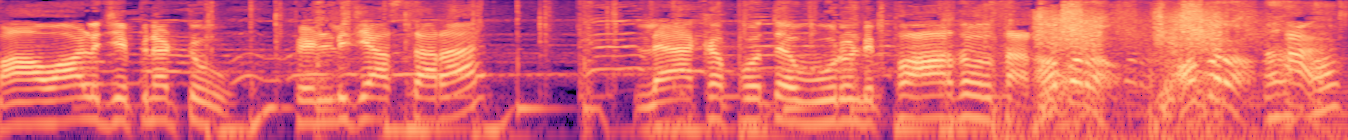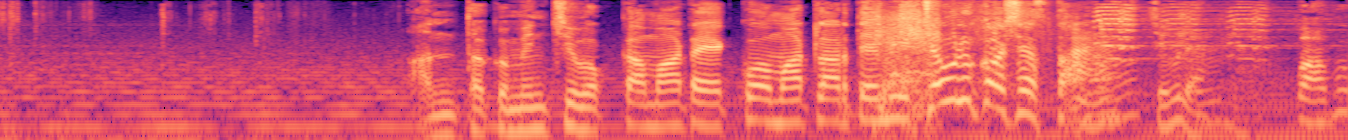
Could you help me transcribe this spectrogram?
మా వాళ్ళు చెప్పినట్టు పెళ్ళి చేస్తారా? లేకపోతే ఊరుండి పారదవుతారు ఆపరా, ఆపరా. అంతకు మించి ఒక్క మాట ఎక్కువ మాట్లాడితే మీ చెవులు కోసేస్తా. చెవులా? బాబు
